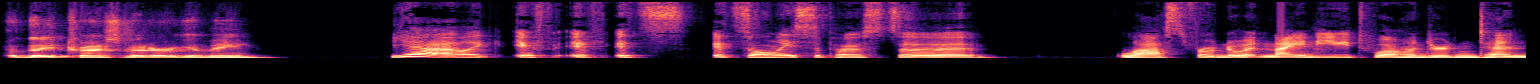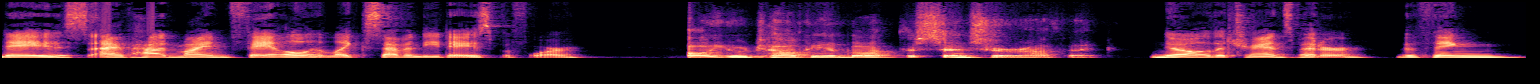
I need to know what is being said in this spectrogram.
the transmitter, you mean? Yeah, like if if it's it's only supposed to last for what 90 to 110 days. I've had mine fail in like 70 days before. Oh, you're talking about the sensor, I think. No, the transmitter. The thing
